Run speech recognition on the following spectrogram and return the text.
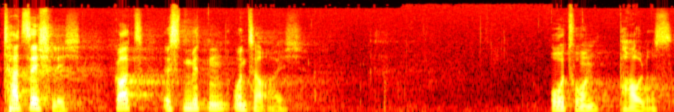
tatsächlich, Gott ist mitten unter euch. O-Ton Paulus.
